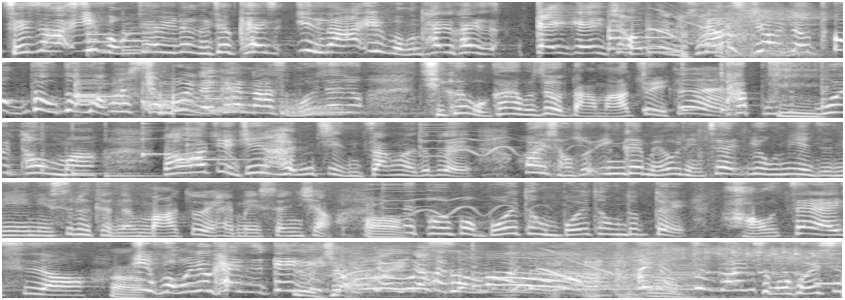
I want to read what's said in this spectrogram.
谁知道他一缝下去那个就开始一拉一缝，他就开始该该叫那个女生叫叫痛痛痛痛，什么人看他什么？他说奇怪，我刚才不是有打麻醉，他不是不会痛吗？然后他就已经很紧张了，对不对？后来想说应该没问题，再用镊子捏你是不是可能麻醉还没生效？再碰一碰不会痛，不会痛，对不对？好，再来一次哦。一缝又开始给你叫，叫什么？哎呀，这发生怎么回事？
